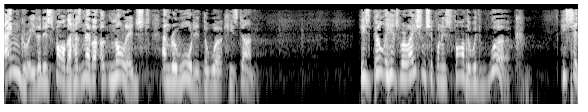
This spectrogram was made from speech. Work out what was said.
Angry that his father has never acknowledged and rewarded the work he's done. He's built his relationship on his father with work. He said,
